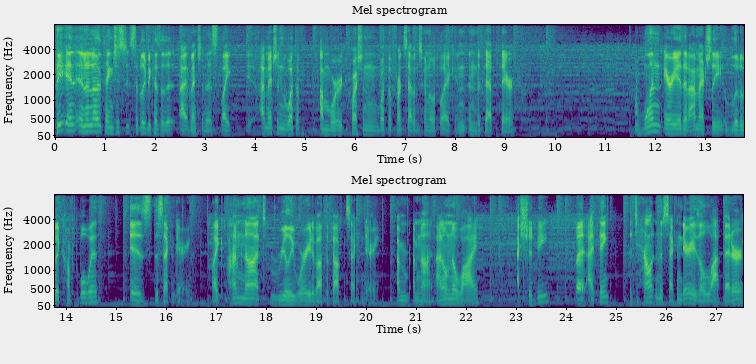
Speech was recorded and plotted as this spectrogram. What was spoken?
The and, and another thing, just simply because of the I mentioned this, like I mentioned what the I'm worried question what the front seven's going to look like and, and the depth there. One area that I'm actually a little bit comfortable with is the secondary. Like I'm not really worried about the Falcon secondary. I'm I'm not. I don't know why. I should be, but I think the talent in the secondary is a lot better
